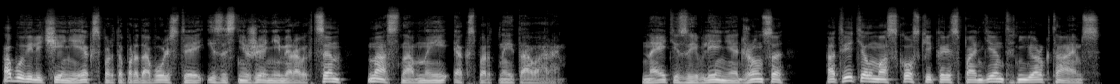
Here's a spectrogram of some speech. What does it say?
об увеличении экспорта продовольствия из-за снижения мировых цен на основные экспортные товары. На эти заявления Джонса ответил московский корреспондент Нью-Йорк Таймс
